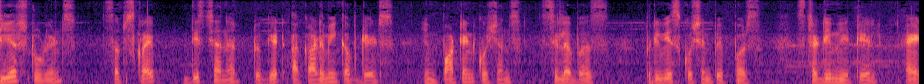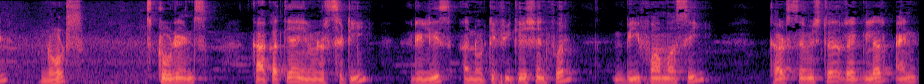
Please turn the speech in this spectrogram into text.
Dear students, subscribe this channel to get academic updates, important questions, syllabus, previous question papers, study material and notes. Students, Kakatiya University release a notification for B Pharmacy third semester regular and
